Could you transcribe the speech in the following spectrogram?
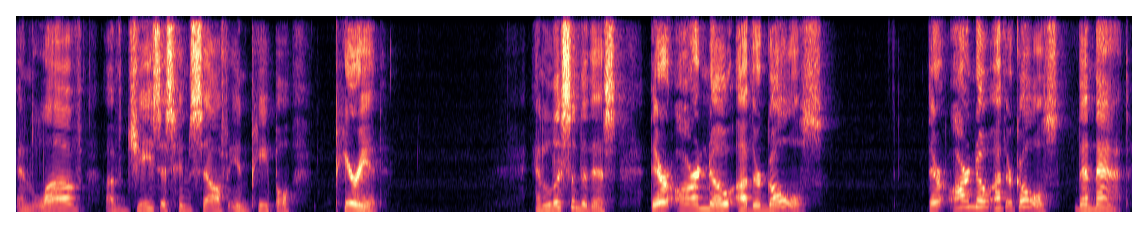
and love of Jesus himself in people, period. And listen to this there are no other goals. There are no other goals than that.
